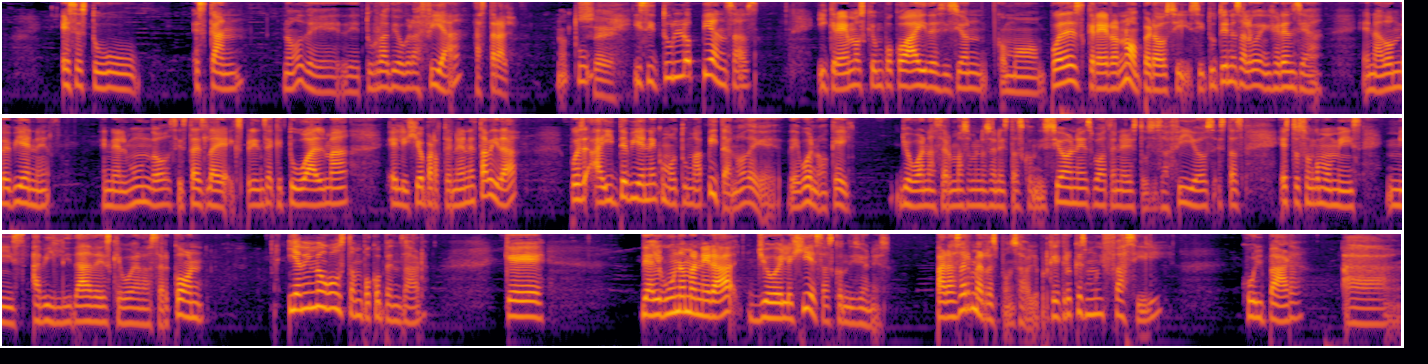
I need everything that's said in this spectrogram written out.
ese es tu scan, ¿no? De, tu radiografía astral, ¿no? Tú, Y si tú lo piensas, y creemos que un poco hay decisión, como puedes creer o no, pero si, si tú tienes algo de injerencia en a dónde vienes en el mundo, si esta es la experiencia que tu alma eligió para tener en esta vida, pues ahí te viene como tu mapita, ¿no? De, de bueno, ok, yo voy a nacer más o menos en estas condiciones, voy a tener estos desafíos, estas, estos son como mis, mis habilidades que voy a nacer con. Y a mí me gusta un poco pensar que de alguna manera yo elegí esas condiciones para hacerme responsable, porque creo que es muy fácil culpar a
